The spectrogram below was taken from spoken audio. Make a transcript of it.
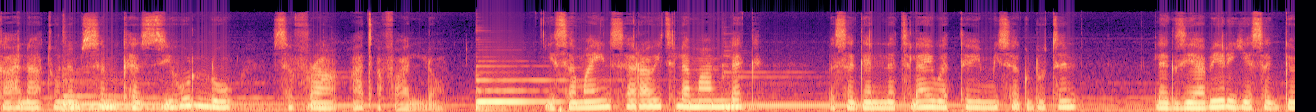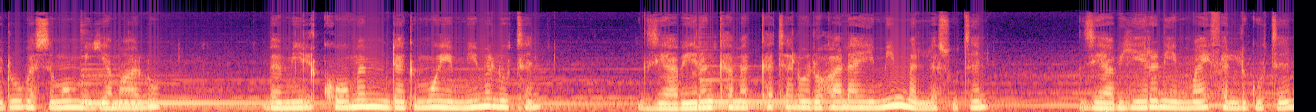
ካህናቱንም ስም ከዚህ ሁሉ ስፍራ አጠፋለሁ። የሰማይን ሰራዊት ለማምለክ በሰገነት ላይ ወጥተው የሚሰግዱትን ለእግዚአብሔር እየሰገዱ በስሙም እየማሉ በሚልኮምም ደግሞ የሚምሉትን እግዚአብሔርን ከመከተል ወደ ኋላ የሚመለሱትን እግዚአብሔርን የማይፈልጉትን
